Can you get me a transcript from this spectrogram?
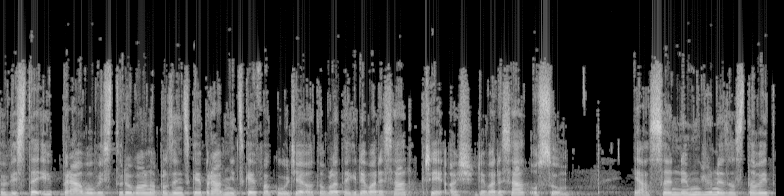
Vy jste i právo vystudoval na Plzeňské právnické fakultě, a to v letech 93 až 98. Já se nemůžu nezastavit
